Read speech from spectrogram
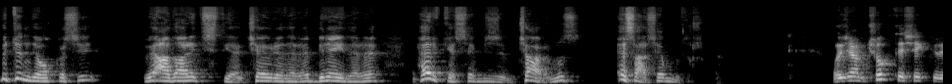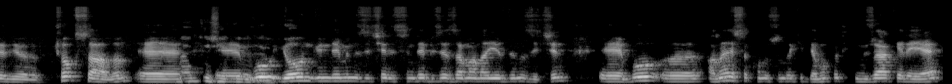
Bütün demokrasi ve adalet isteyen çevrelere, bireylere, herkese bizim çağrımız esasen budur. Hocam çok teşekkür ediyorum. Çok sağ olun. Ee, ben teşekkür e, ederim. Bu yoğun gündeminiz içerisinde bize zaman ayırdığınız için e, bu e, anayasa konusundaki demokratik müzakereye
